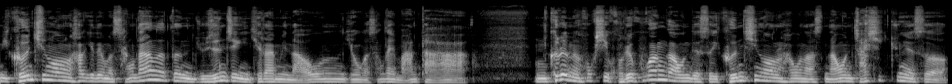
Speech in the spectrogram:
이 건친혼을 하게 되면 상당한 어떤 유전적인 결함이 나오는 경우가 상당히 많다. 음, 그러면 혹시 고려 구강 가운데서 이 건친혼을 하고 나서 나온 자식 중에서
